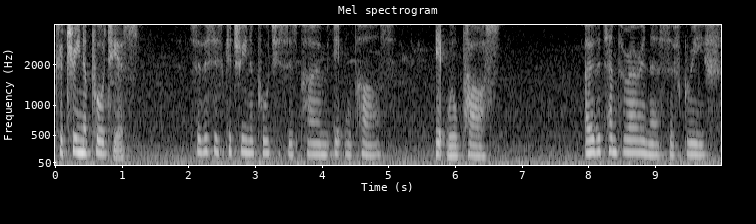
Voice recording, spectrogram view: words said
Katrina Porteous. So this is Katrina Porteous's poem It Will Pass. It will pass. Oh, the temporariness of grief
